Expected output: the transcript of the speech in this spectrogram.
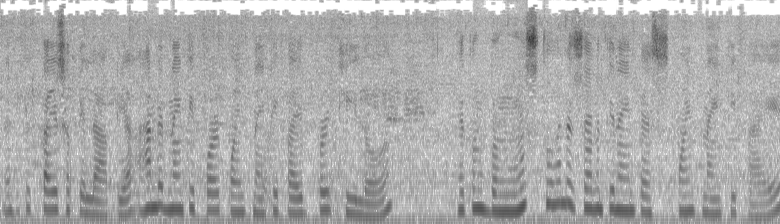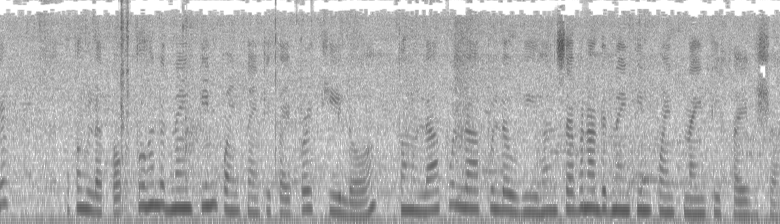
Nandito tayo sa tilapia. 194.95 per kilo. Itong bangus, 279 pesos 0.95. Itong latok, 219.95 per kilo. Itong lapu-lapu lawihan, 719.95 siya.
